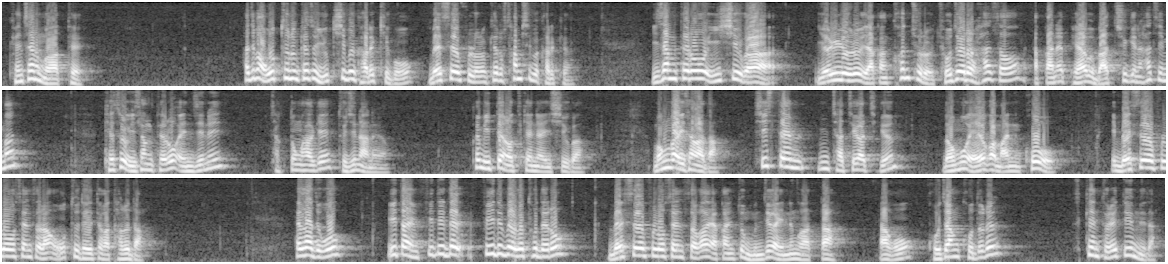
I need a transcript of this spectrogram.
괜찮은 것 같아. 하지만 O2는 계속 60을 가리키고 매스의 플로는 계속 30을 가리켜요. 이 상태로 ECU가 연료를 약간 컨트롤, 조절을 해서 약간의 배합을 맞추기는 하지만 계속 이 상태로 엔진이 작동하게 두진 않아요. 그럼 이때는 어떻게 하냐, ECU가. 뭔가 이상하다. 시스템 자체가 지금 너무 에어가 많고 이 매스 플로우 센서랑 O2 데이터가 다르다. 해가지고 일단 피드백, 피드백을 토대로 매스 플로우 센서가 약간 좀 문제가 있는 것 같다. 라고 고장 코드를 스캔 툴에 띄웁니다.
